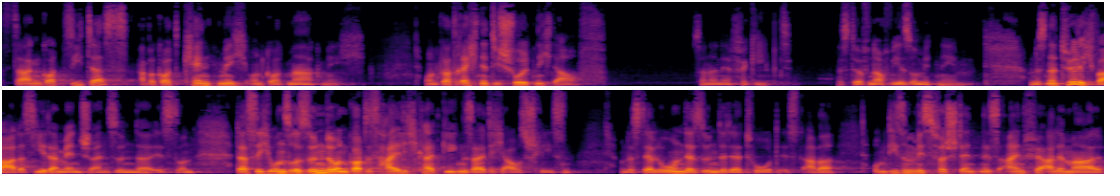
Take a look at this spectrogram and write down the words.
sagen, Gott sieht das, aber Gott kennt mich und Gott mag mich. Und Gott rechnet die Schuld nicht auf, sondern er vergibt. Das dürfen auch wir so mitnehmen. Und es ist natürlich wahr, dass jeder Mensch ein Sünder ist und dass sich unsere Sünde und Gottes Heiligkeit gegenseitig ausschließen und dass der Lohn der Sünde der Tod ist. Aber um diesem Missverständnis ein für alle Mal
